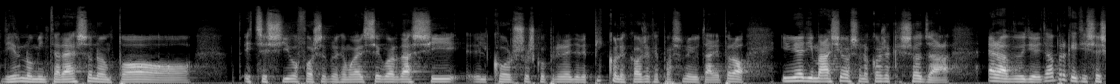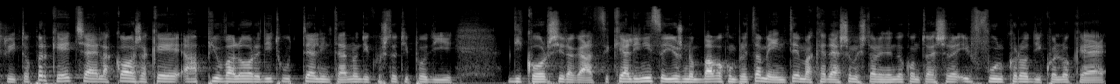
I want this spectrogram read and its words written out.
dire non mi interessano è un po' eccessivo forse perché magari se guardassi il corso scoprirei delle piccole cose che possono aiutare però in linea di massima sono cose che so già e allora avevo dire ma perché ti sei iscritto? perché c'è la cosa che ha più valore di tutte all'interno di questo tipo di, di corsi ragazzi che all'inizio io snobbavo completamente ma che adesso mi sto rendendo conto essere il fulcro di quello che è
